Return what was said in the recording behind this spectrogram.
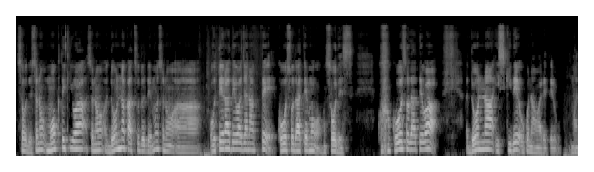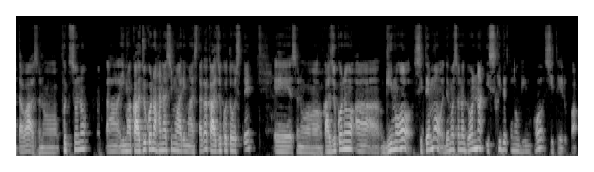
そうです。その目的は、その、どんな活動でも、その、あお寺ではじゃなくて、子育てもそうです。子育ては、どんな意識で行われてる？または、その、普通の、あ今、家族の話もありましたが、家族として、えーその、家族のあー義務をしても、でもその、どんな意識でその義務をしているか。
